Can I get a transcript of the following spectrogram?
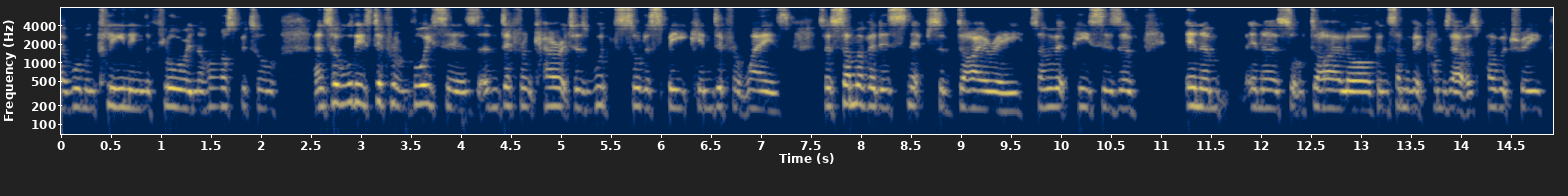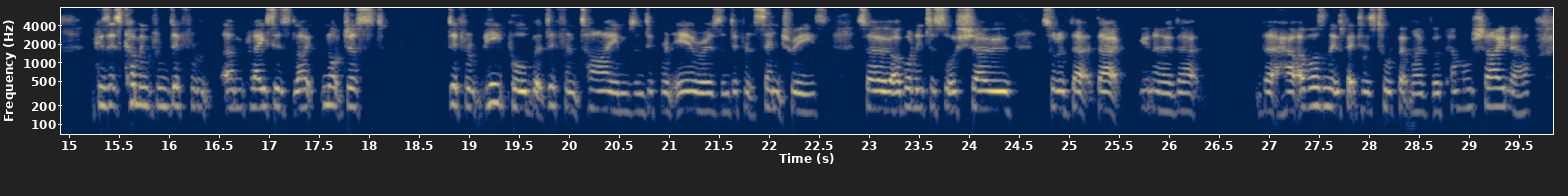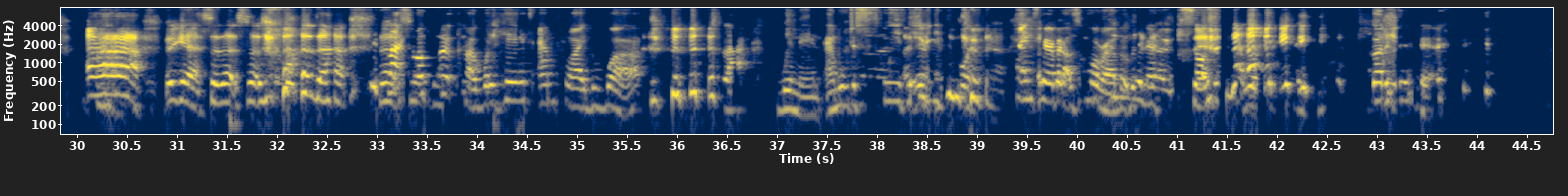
a, woman cleaning the floor in the hospital. And so all these different voices and different characters would sort of speak in different ways. So some of it is snips of diary some of it pieces of in a in a sort of dialogue and some of it comes out as poetry because it's coming from different um, places like not just different people but different times and different eras and different centuries so i wanted to sort of show sort of that that you know that that how I wasn't expected to talk about my book. I'm all shy now. Ah, but yeah. So that's that. Black that's Girls Book Club, we're here to amplify the work of black women, and we'll just squeeze it in. didn't at this think point. of that. Came to hear about Zora, but we're gonna got to do it.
